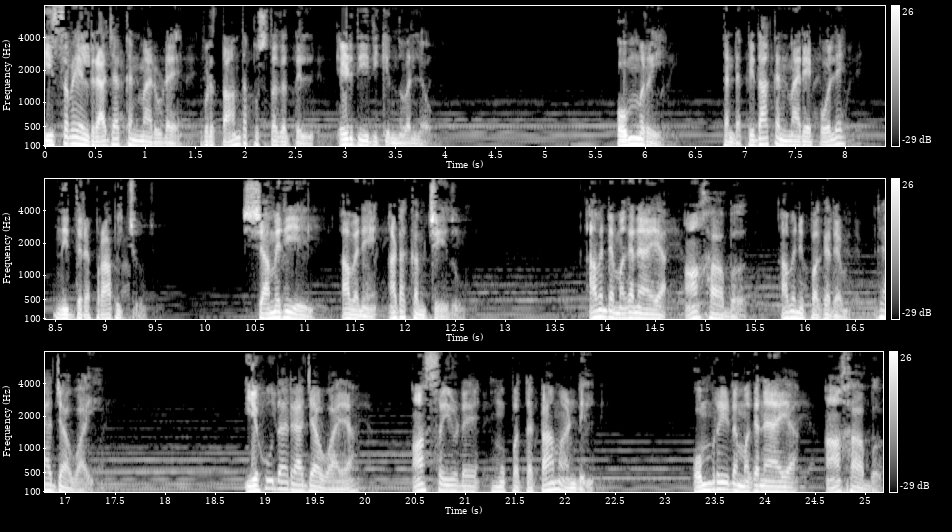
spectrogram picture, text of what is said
ഇസ്രയേൽ രാജാക്കന്മാരുടെ വൃത്താന്ത പുസ്തകത്തിൽ എഴുതിയിരിക്കുന്നുവല്ലോ. ഒമ്രി തന്റെ പിതാക്കന്മാരെ പോലെ നിദ്ര പ്രാപിച്ചു. ശമരിയയിൽ അവനെ അടക്കം ചെയ്തു. അവന്റെ മകനായ ആഹാബ് അവന് പകരം രാജാവായി. യഹൂദ രാജാവായ ആസയുടെ മുപ്പത്തെട്ടാം ആണ്ടിൽ ഒമ്രിയുടെ മകനായ ആഹാബ്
